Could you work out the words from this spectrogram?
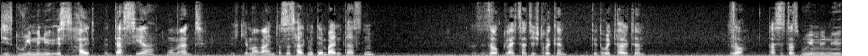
dieses Green Menü ist halt das hier. Moment. Ich gehe mal rein. Das ist halt mit den beiden Tasten. So, gleichzeitig drücken. Gedrückt halten. So, das ist das Green-Menü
